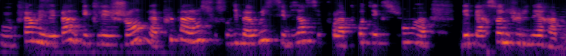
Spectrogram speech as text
on, ferme les EHPAD et que les gens, la plupart des gens se sont dit, bah oui, c'est bien, c'est pour la protection euh, des personnes vulnérables.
